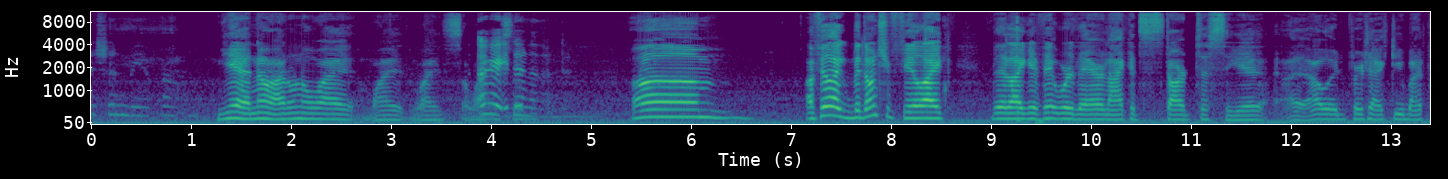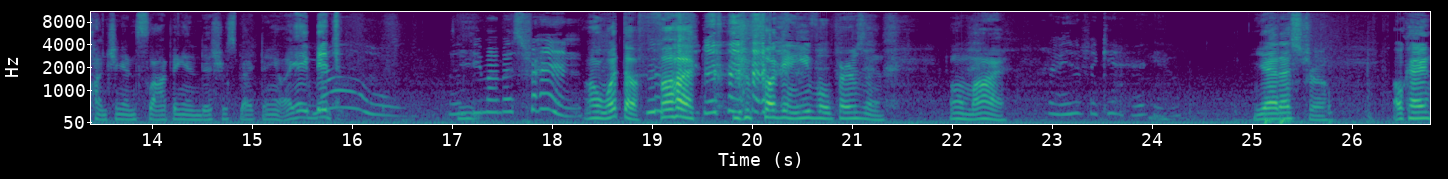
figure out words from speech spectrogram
it shouldn't be a problem. Yeah. No. I don't know why. Why. Why it's so. Why okay, it's do another one. Um, I feel like, but don't you feel like that? Like if it were there and I could start to see it, I, I would protect you by punching and slapping and disrespecting it. Like, hey, bitch! No. You- be my best friend. Oh, what the fuck? you fucking evil person! Oh my. I mean, if it can't hurt you. Yeah, that's true. Okay,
